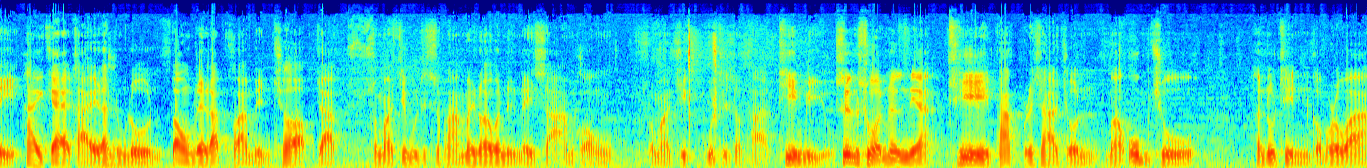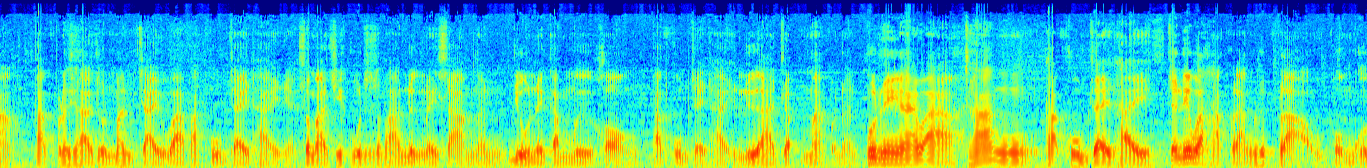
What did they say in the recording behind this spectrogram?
ติ ให้แก้ไขรัฐธรรมนูญต้องได้รับความเห็นชอบจากสมาชิกวุฒิสภาไม่น้อยกว่าหนึ่งในสามของ สมาชิกวุฒิสภาที่มีอยู่ ซึ่งส่วนหนึ่งเนี่ยที่พักประชาชนมาอุ้มชูอนุทินก็เพราะว่า พรรคประชาชนมั่นใจว่าพรรคภูมิใจไทยเนี่ยสมาชิกวุฒิสภาหนึ่งในสามนั้น อยู่ในกำมือของพรรคภูมิใจไทย หรืออาจจะมากกว่านั้น พูดง่ายๆว่าทางพรรคภูมิใจไทย จะเรียกว่าหักหลังหรือเปล่า ผมก็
